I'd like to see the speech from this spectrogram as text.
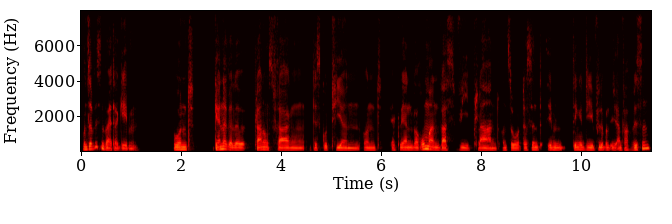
unser Wissen weitergeben und generelle Planungsfragen diskutieren und erklären, warum man was wie plant und so. Das sind eben Dinge, die Philipp und ich einfach wissen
